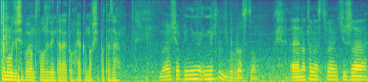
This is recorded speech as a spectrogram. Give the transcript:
Czemu ludzie się boją tworzyć do internetu? Jaką masz hipotezę? Boją się opinii inny- innych ludzi po prostu. E, natomiast powiem Ci, że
